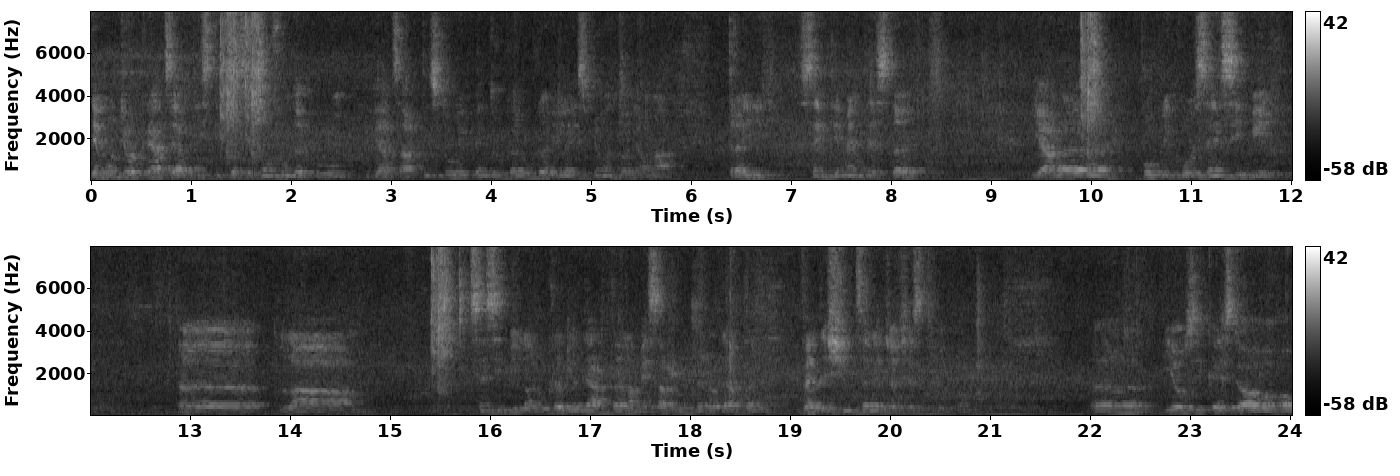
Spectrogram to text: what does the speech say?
De multe ori, creația artistică se confundă cu viața artistului, pentru că lucrările exprimă întotdeauna trăiri, sentimente, stări, iar publicul sensibil Uh, la sensibil la lucrările de artă, la mesajul lucrărilor de artă, vede și înțelege acest lucru. Uh, eu zic că este o, o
